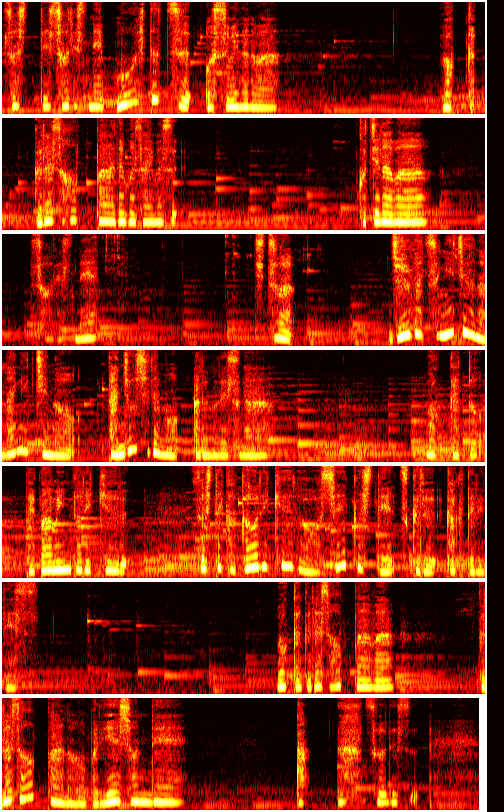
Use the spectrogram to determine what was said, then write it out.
そしてそうですね。もう一つおすすめなのはウォッカグラスホッパーでございます。こちらはそうですね。実は10月27日の誕生日でもあるのですがウォッカとペパーミントリキュールそしてカカオリキュールをシェイクして作るカクテルです。ウォッカグラスホッパーはグラスホッパーのバリエーションであそうです。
